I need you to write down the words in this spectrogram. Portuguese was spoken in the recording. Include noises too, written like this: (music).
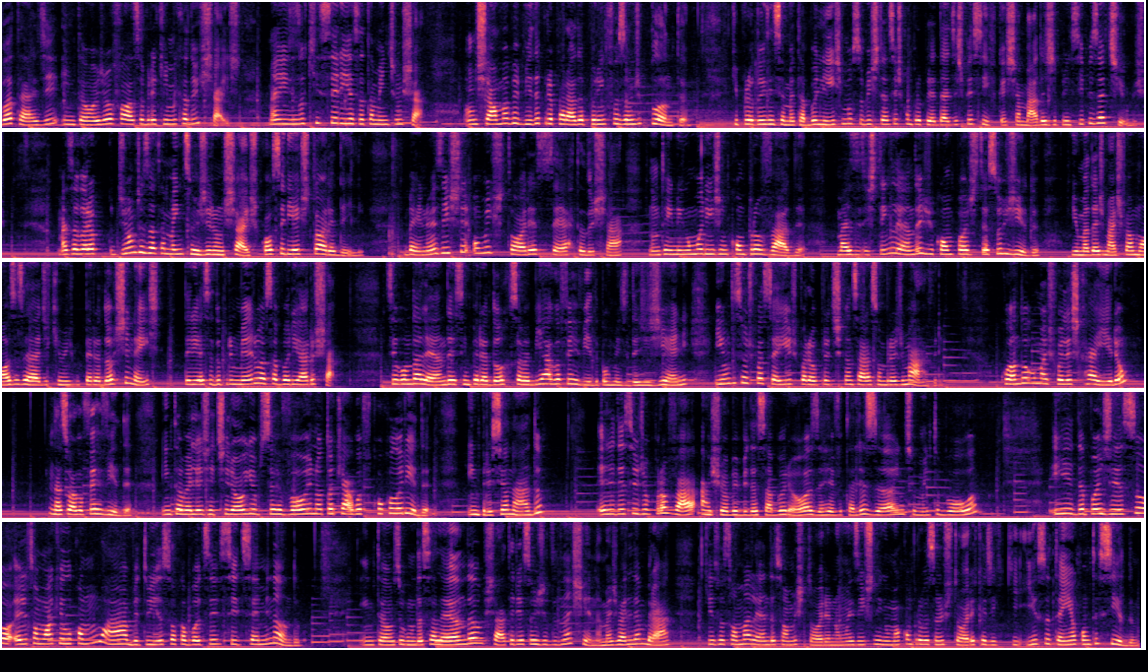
Boa tarde, então hoje eu vou falar sobre a química dos chás. Mas o que seria exatamente um chá? Um chá é uma bebida preparada por infusão de planta, que produz em seu metabolismo substâncias com propriedades específicas, chamadas de princípios ativos. Mas agora, de onde exatamente surgiram os chás? Qual seria a história dele? Bem, não existe uma história certa do chá, não tem nenhuma origem comprovada, mas existem lendas de como pode ter surgido, e uma das mais famosas é a de que o imperador chinês teria sido o primeiro a saborear o chá. Segundo a lenda, esse imperador só bebia água fervida por medidas de higiene e um de seus passeios parou para descansar à sombra de uma árvore. Quando algumas folhas caíram na sua água fervida, então ele as retirou e observou e notou que a água ficou colorida. Impressionado, ele decidiu provar, achou a bebida saborosa, revitalizante, muito boa. E depois disso, ele tomou aquilo como um hábito e isso acabou se, se disseminando. Então, segundo essa lenda, o chá teria surgido na China, mas vale lembrar que isso é só uma lenda, é só uma história, não existe nenhuma comprovação histórica de que isso tenha acontecido.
